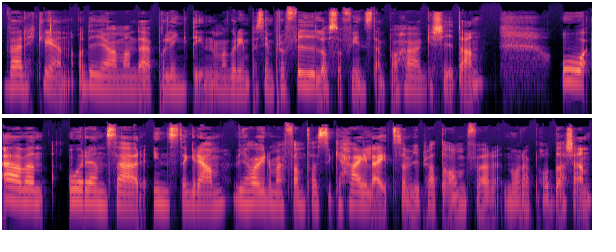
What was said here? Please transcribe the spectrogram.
Verkligen, och det gör man där på LinkedIn när man går in på sin profil och så finns den på högersidan. Och även att rensa Instagram. Vi har ju de här fantastiska highlights som vi pratade om för några poddar sedan.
